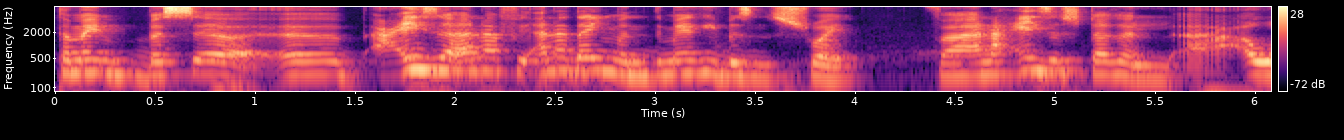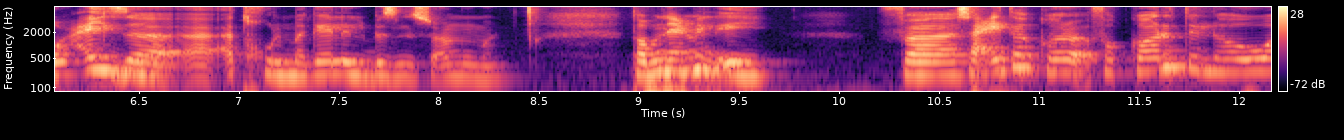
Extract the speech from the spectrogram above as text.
تمام. بس آه آه عايزة أنا في أنا دايما دماغي business شوية. فأنا عايزة أشتغل آه، أو عايزة آه، أدخل مجال ال business عموما. طب نعمل إيه؟ فساعتها فكرت اللي هو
